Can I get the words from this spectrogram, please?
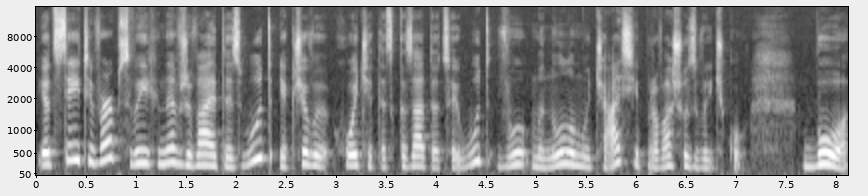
І от stative verbs ви їх не вживаєте з would, якщо ви хочете сказати оцей would в минулому часі про вашу звичку. Бо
